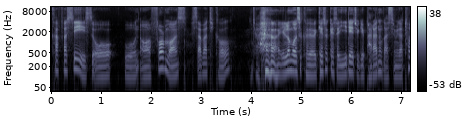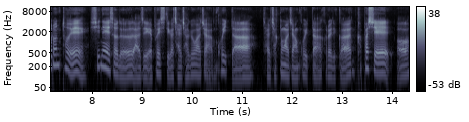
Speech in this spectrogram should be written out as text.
Kapasi is on a four months sabbatical. 자, 일론 머스크 계속해서 일해주기 바라는 것 같습니다. 토론토의 시내에서는 아직 FSD가 잘 작용하지 않고 있다. 잘 작동하지 않고 있다. 그러니까 카파시의 어,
